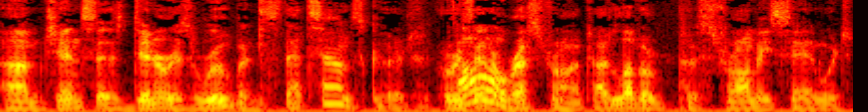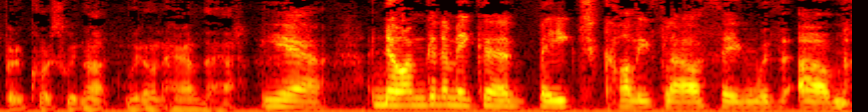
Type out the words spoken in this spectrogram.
Um, Jen says dinner is Rubens. That sounds good. Or is that a Oh. restaurant? I'd love a pastrami sandwich, but of course we not we don't have that. Yeah. No, I'm going to make a baked cauliflower thing with um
